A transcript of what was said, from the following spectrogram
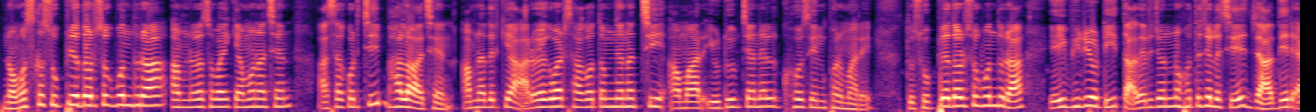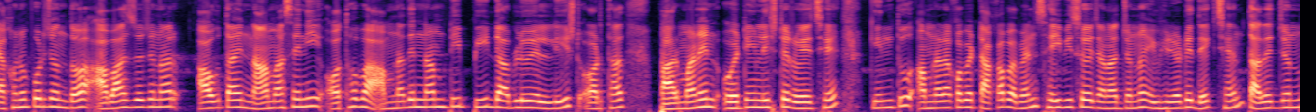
নমস্কার সুপ্রিয় দর্শক বন্ধুরা, আপনারা সবাই কেমন আছেন? আশা করছি ভালো আছেন। আপনাদেরকে আরও একবার স্বাগতম জানাচ্ছি আমার ইউটিউব চ্যানেল ঘোষ ইনফরমারে। তো সুপ্রিয় দর্শক বন্ধুরা, এই ভিডিওটি তাদের জন্য হতে চলেছে যাদের এখনও পর্যন্ত আবাস যোজনার আওতায় নাম আসেনি অথবা আপনাদের নামটি পিডাব্লিউএল লিস্ট অর্থাৎ পার্মানেন্ট ওয়েটিং লিস্টে রয়েছে, কিন্তু আপনারা কবে টাকা পাবেন সেই বিষয়ে জানার জন্য এই ভিডিওটি দেখছেন, তাদের জন্য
